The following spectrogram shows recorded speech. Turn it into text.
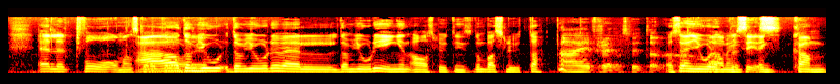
Eller två om man ska Ja, dra de, gjorde, de gjorde väl... De gjorde ingen avslutning, de bara slutade. Nej, för sig, de slutar. Och sen gjorde Ja, de en, en, come,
